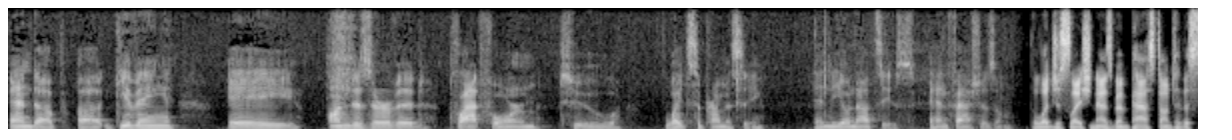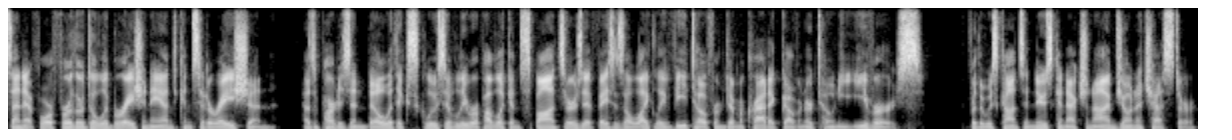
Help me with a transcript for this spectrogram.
end up uh, giving a undeserved platform to white supremacy and neo Nazis and fascism. The legislation has been passed on to the Senate for further deliberation and consideration. As a partisan bill with exclusively Republican sponsors, it faces a likely veto from Democratic Governor Tony Evers. For the Wisconsin News Connection, I'm Jonah Chester.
